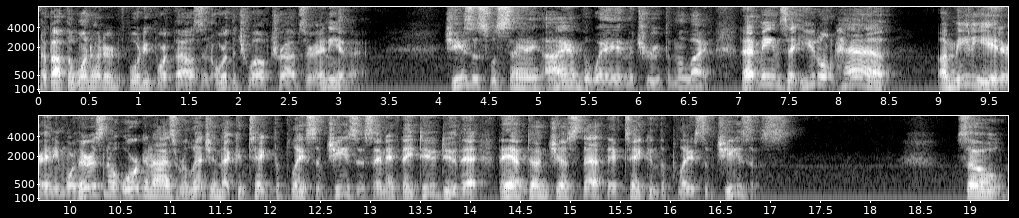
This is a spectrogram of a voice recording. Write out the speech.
about the 144,000 or the 12 tribes or any of that. Jesus was saying, I am the way and the truth and the life. That means that you don't have a mediator anymore. There is no organized religion that can take the place of Jesus. And if they do do that, they have done just that. They've taken the place of Jesus. So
